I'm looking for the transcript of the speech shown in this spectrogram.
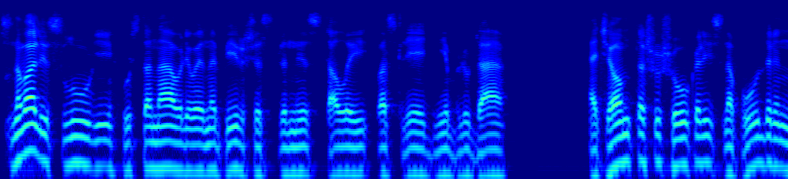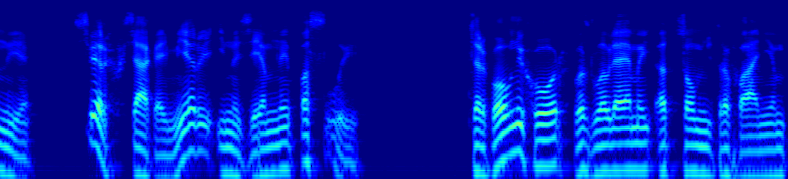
сновали слуги, устанавливая на пиршественные столы последние блюда. О чем-то шушукались напудренные, сверх всякой меры, иноземные послы. Церковный хор, возглавляемый отцом Митрофанием,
